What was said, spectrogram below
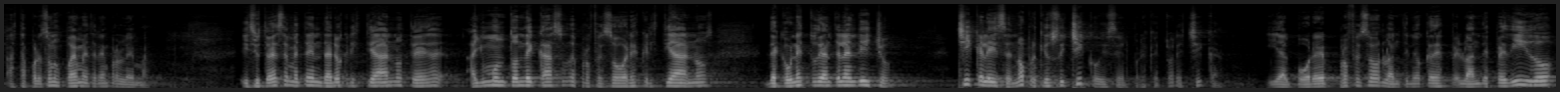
hasta por eso nos puede meter en problemas. Y si ustedes se meten en diario cristiano, ustedes, hay un montón de casos de profesores cristianos, de que a un estudiante le han dicho, chica, le dice, no, porque yo soy chico, dice él, pero es que tú eres chica. Y al pobre profesor lo han tenido que lo han despedido,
